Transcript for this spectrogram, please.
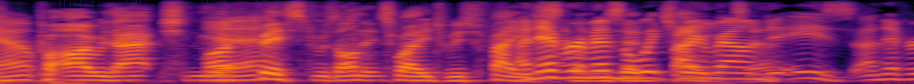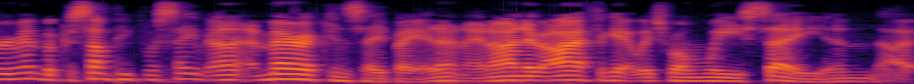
almost, out. I was actually, my Yeah. fist was on its way to his face. I never remember which way beta. round it is. I never remember because some people say uh, Americans say beta, don't they? And I never, I forget which one we say. And uh,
